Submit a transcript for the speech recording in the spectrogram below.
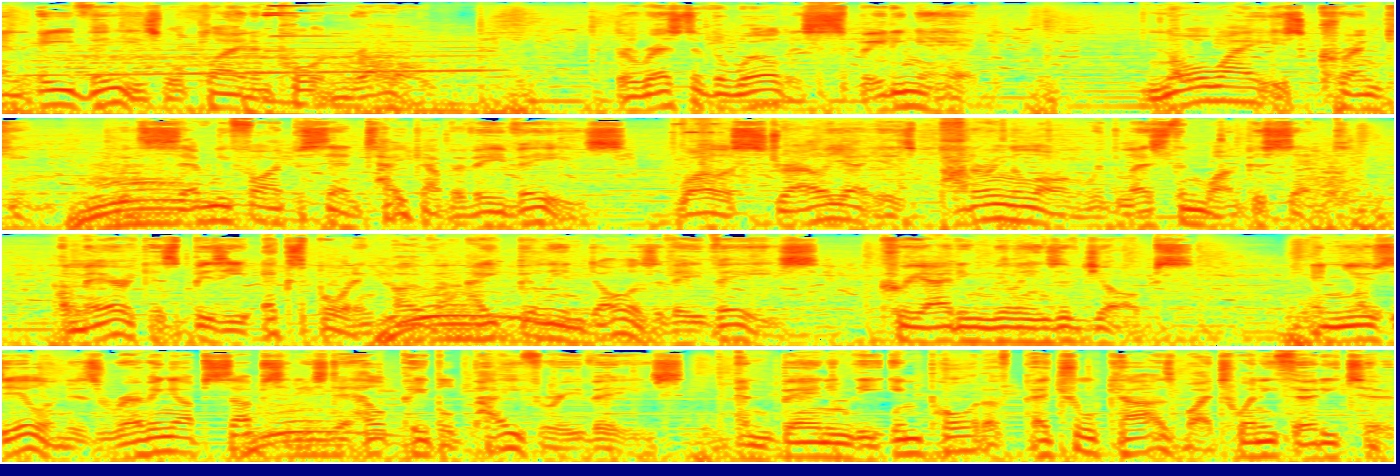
And EVs will play an important role. The rest of the world is speeding ahead. Norway is cranking with 75% take up of EVs, while Australia is puttering along with less than 1%. America's busy exporting over $8 billion of EVs, creating millions of jobs. And New Zealand is revving up subsidies to help people pay for EVs and banning the import of petrol cars by 2032.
